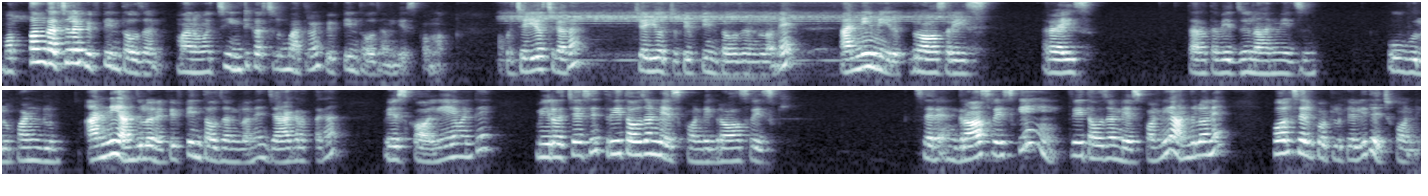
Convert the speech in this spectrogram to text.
మొత్తం ఖర్చులే ఫిఫ్టీన్ థౌజండ్. మనం వచ్చి ఇంటి ఖర్చులకు మాత్రమే ఫిఫ్టీన్ థౌజండ్ తీసుకున్నాం. అప్పుడు చేయొచ్చు కదా? చేయొచ్చు ఫిఫ్టీన్ థౌజండ్లోనే. అన్నీ మీరు గ్రాసరీస్ రైస్ తర్వాత వెజ్ నాన్ వెజ్ పువ్వులు పండ్లు అన్నీ అందులోనే ఫిఫ్టీన్ థౌజండ్లోనే జాగ్రత్తగా వేసుకోవాలి. ఏమంటే మీరు వచ్చేసి త్రీ థౌజండ్ వేసుకోండి గ్రాసరీస్కి. సరే గ్రాసరీస్కి త్రీ థౌజండ్ వేసుకోండి. అందులోనే హోల్సేల్ కొట్లకి వెళ్ళి తెచ్చుకోండి.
